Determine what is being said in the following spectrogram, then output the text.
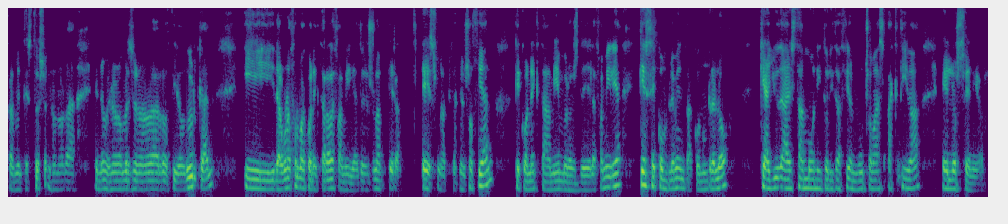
realmente esto es en honor a, nombre en honor a Rocío Durcal. Y de alguna forma conectar a la familia. Entonces, una, era, es una aplicación social que conecta a miembros de la familia, que se complementa con un reloj que ayuda a esta monitorización mucho más activa en los seniors.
